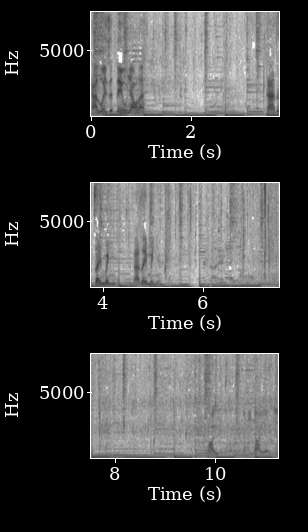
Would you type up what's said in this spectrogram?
Cá nuôi rất đều nhau này. Cá rất dày mình Cá dày mình. Rồi, cái này rồi ấy nhỉ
